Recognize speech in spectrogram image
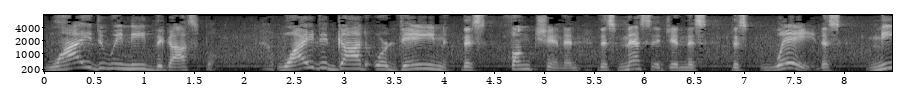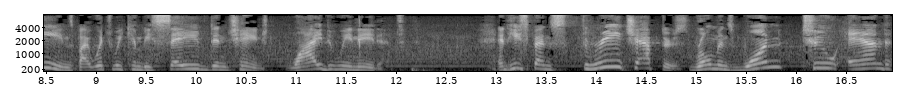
Why do we need the gospel? Why did God ordain this function and this message and this, this way, this means by which we can be saved and changed. Why do we need it? And he spends three chapters, Romans 1, 2, and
